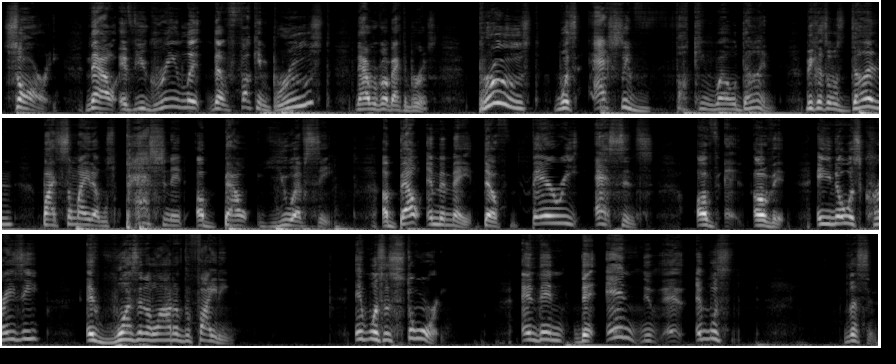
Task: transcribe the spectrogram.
Sorry. Now, if you greenlit the fucking Bruised, now we're going back to Bruised. Bruised was actually fucking well done because it was done by somebody that was passionate about UFC, about MMA, the very essence of of it. And you know what's crazy? It wasn't a lot of the fighting. It was a story. And then the end it was listen,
